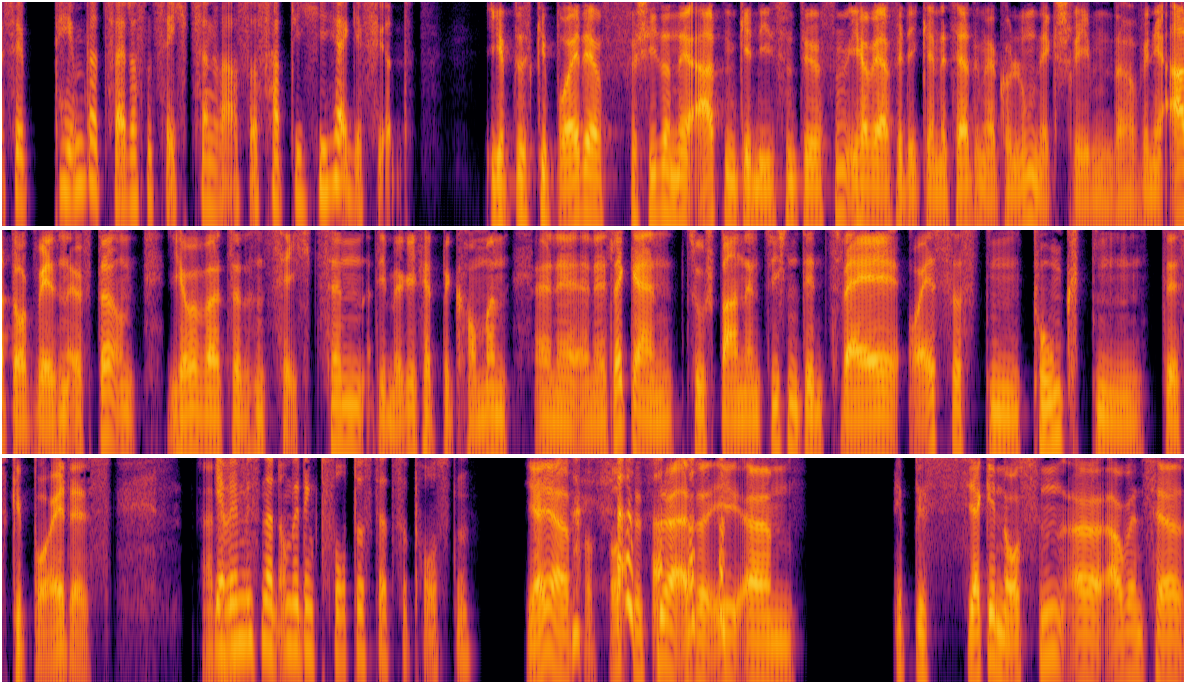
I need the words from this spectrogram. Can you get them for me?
September 2016 was? Was hat dich hierher geführt? Ich habe das Gebäude auf verschiedene Arten genießen dürfen. Ich habe ja für die kleine Zeitung eine Kolumne geschrieben. Da bin ich auch da gewesen öfter. Und ich habe aber 2016 die Möglichkeit bekommen, eine, eine Slackline zu spannen zwischen den zwei äußersten Punkten des Gebäudes. Ja, wir müssen dann unbedingt Fotos dazu posten. Ja, ja, nur. Also ich, ähm, ich habe das sehr genossen, äh, auch wenn es sehr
